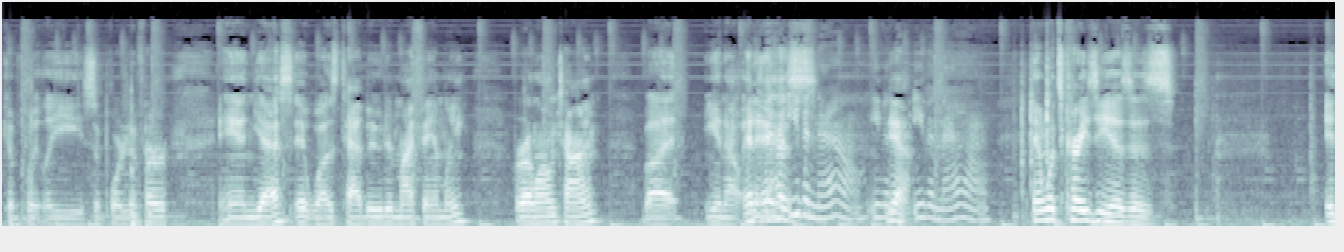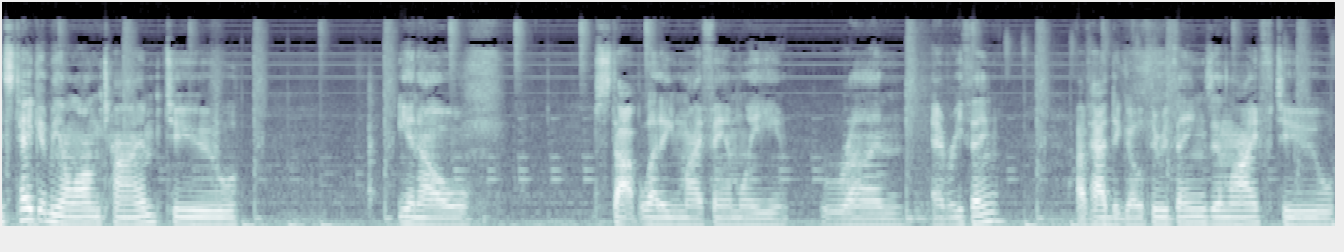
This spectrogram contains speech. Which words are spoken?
completely supportive of her. And yes, it was tabooed in my family for a long time, but you know, and even, it has even now, even Yeah. even now. And what's crazy is is it's taken me a long time to you know stop letting my family run everything. I've had to go through things in life to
